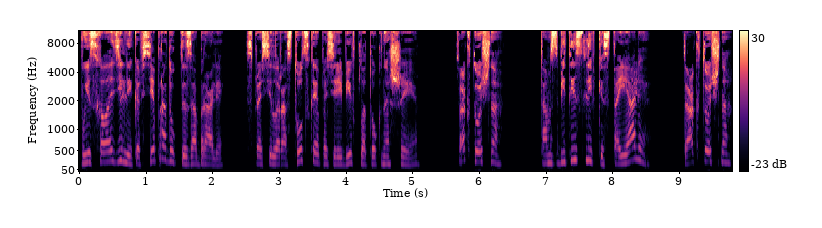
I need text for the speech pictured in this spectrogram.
«Вы из холодильника все продукты забрали?» — спросила Ростоцкая, потеребив платок на шее. «Так точно». «Там сбитые сливки стояли?» «Так точно».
